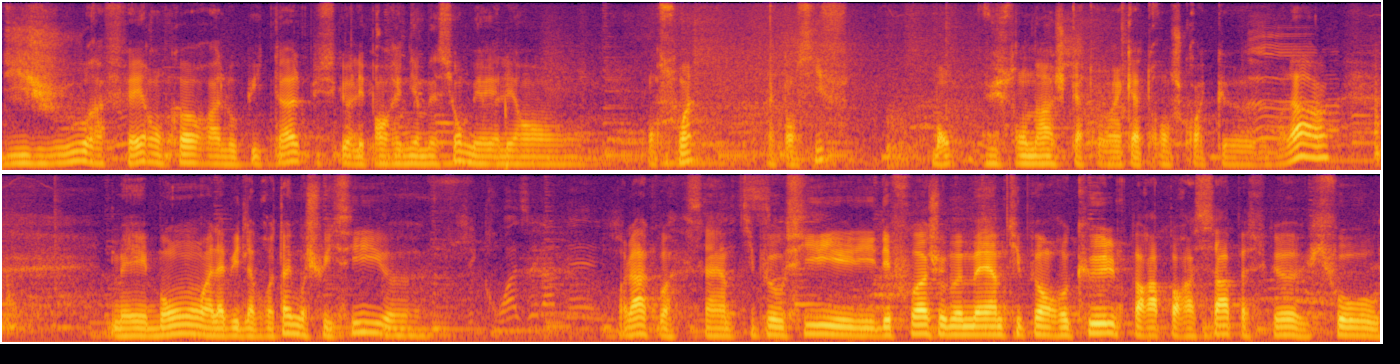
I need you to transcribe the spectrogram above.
10 jours à faire encore à l'hôpital, puisqu'elle n'est pas en réanimation, mais elle est en, en soins intensifs. Bon, vu son âge, 84 ans, je crois que voilà. hein. Mais bon, elle habite de la Bretagne, moi je suis ici. euh, voilà quoi, c'est un petit peu aussi, des fois je me mets un petit peu en recul par rapport à ça parce que il faut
